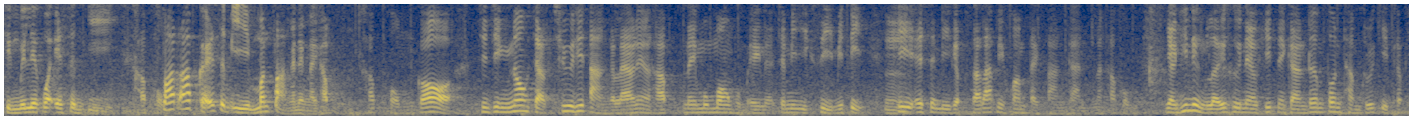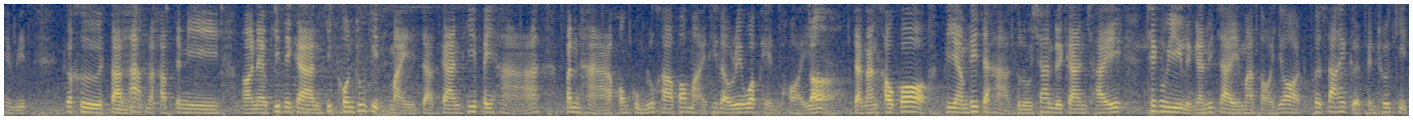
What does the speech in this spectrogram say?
จึงไม่เรียกว่า SME ครับผมสตาร์ทอัพกับ SME มันต่างกันยังไงครับ ครับผมก็จริง ๆ นอกจากชื่อที่ต่างกันแล้วเนี่ยครับในมุมมองผมเองเนี่ยจะมีอีก 4 มิติที่ SME กับ Startup มีความแตกต่างกันนะครับผมอย่างที่หนึ่งเลยก็คือแนวคิดในการเริ่มต้นทำธุรกิจครับเฮวิตก็คือ Startup นะครับจะมีเอ่อแนวคิดในการคิดค้นธุรกิจใหม่ จากการที่ไปหาปัญหาของกลุ่มลูกค้าเป้าหมายที่เราเรียกว่า Pain Point อ่าจากนั้นเขาก็พยายามที่จะหา solution โดยการใช้เทคโนโลยีหรืองานวิจัยมาต่อยอด เพื่อสร้างให้เกิดเป็นธุรกิจ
